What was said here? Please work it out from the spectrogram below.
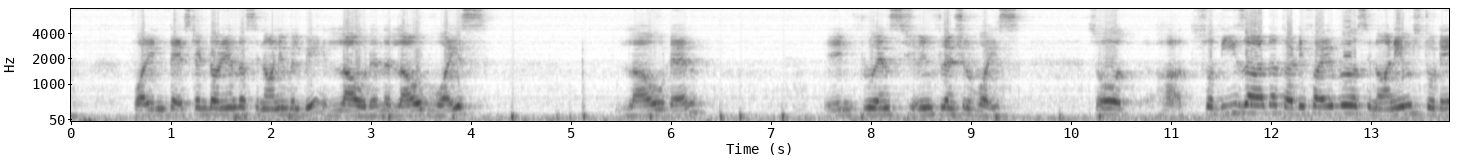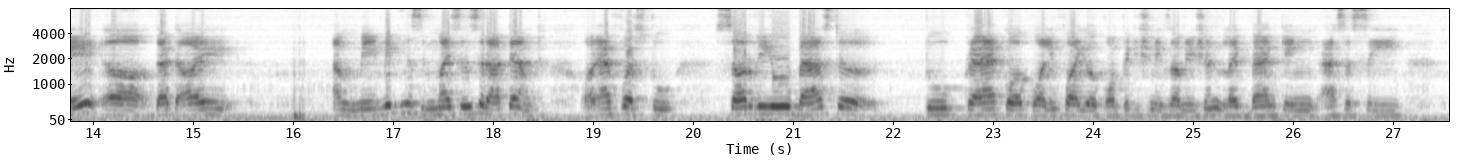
For in stentorian the synonym will be loud. And the loud voice loud and influence influential voice. So uh, so these are the 35 uh, synonyms today uh, that i am ma making my sincere attempt or efforts to serve you best uh, to crack or qualify your competition examination like banking, SSC,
